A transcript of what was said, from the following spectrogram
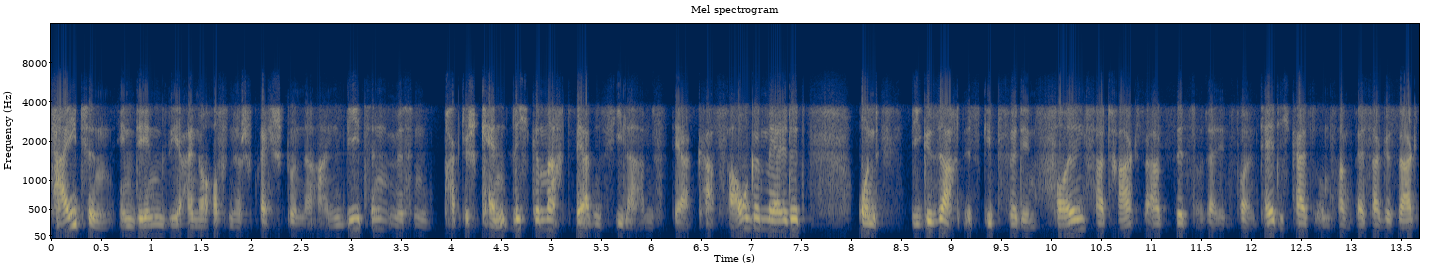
Zeiten, in denen Sie eine offene Sprechstunde anbieten, müssen praktisch kenntlich gemacht werden. Viele haben es der KV gemeldet. Und wie gesagt, es gibt für den vollen Vertragsarztsitz oder den vollen Tätigkeitsumfang besser gesagt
